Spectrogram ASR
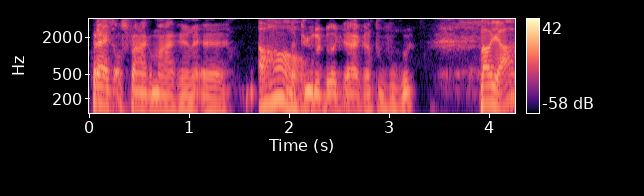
prijsafspraken maken. Oh. Natuurlijk wil ik daar aan toevoegen. Nou ja,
